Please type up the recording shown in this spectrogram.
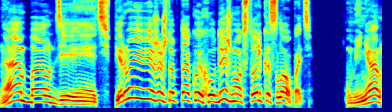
«Обалдеть! Впервые вижу, чтоб такой худыш мог столько слопать!» «У меня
